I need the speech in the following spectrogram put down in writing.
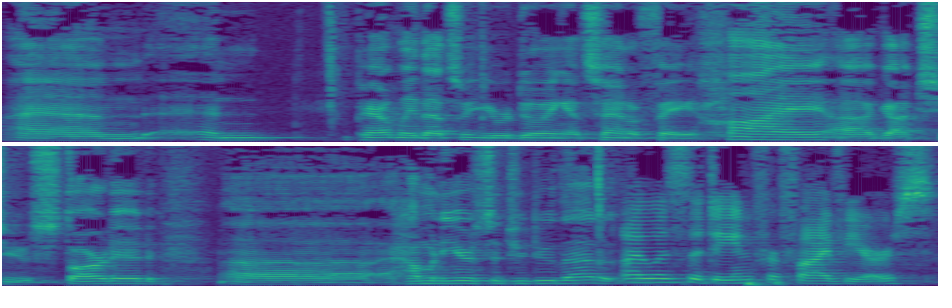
and and apparently that's what you were doing at Santa Fe High. Uh, got you started. Uh, how many years did you do that? I was the dean for five years,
